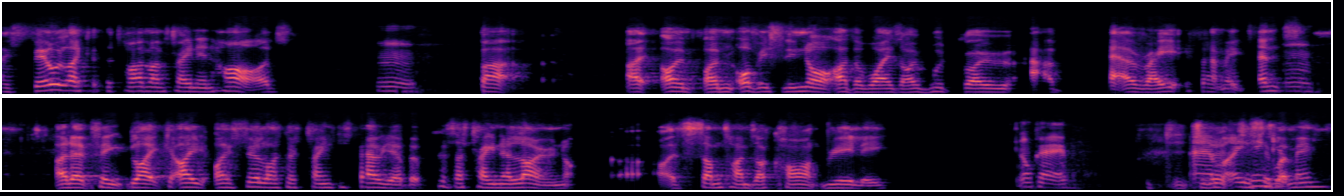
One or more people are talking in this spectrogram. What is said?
I feel like at the time I'm training hard, mm. but I, I'm, I'm obviously not. Otherwise, I would grow at a better rate, if that makes sense. Mm. I don't think like I, I feel like I train to failure, but because I train alone, I, sometimes I can't really. Okay. Do, do, um, you, do you see what I mean?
